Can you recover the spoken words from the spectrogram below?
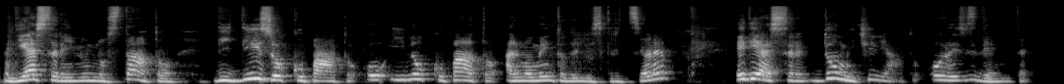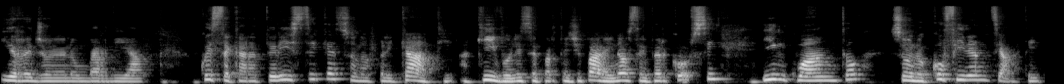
di essere in uno stato di disoccupato o inoccupato al momento dell'iscrizione e di essere domiciliato o residente in Regione Lombardia. Queste caratteristiche sono applicate a chi volesse partecipare ai nostri percorsi in quanto sono cofinanziati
